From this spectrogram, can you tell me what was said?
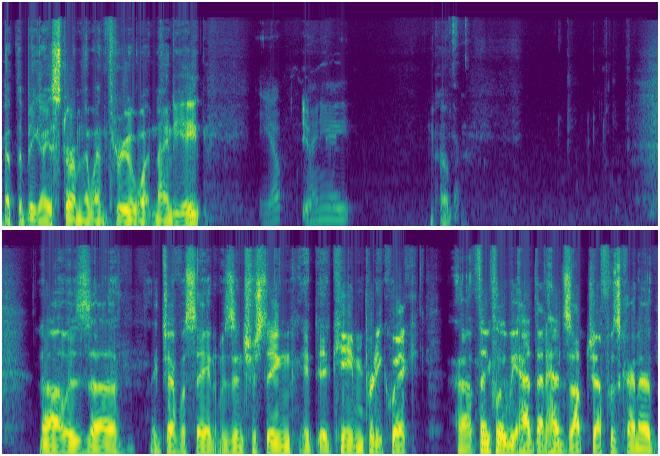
Got the big ice storm that went through what 98. Yep. Yep. 98. No, it was uh, like Jeff was saying, it was interesting. It, it came pretty quick. Uh, thankfully, we had that heads up. Jeff was kind of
